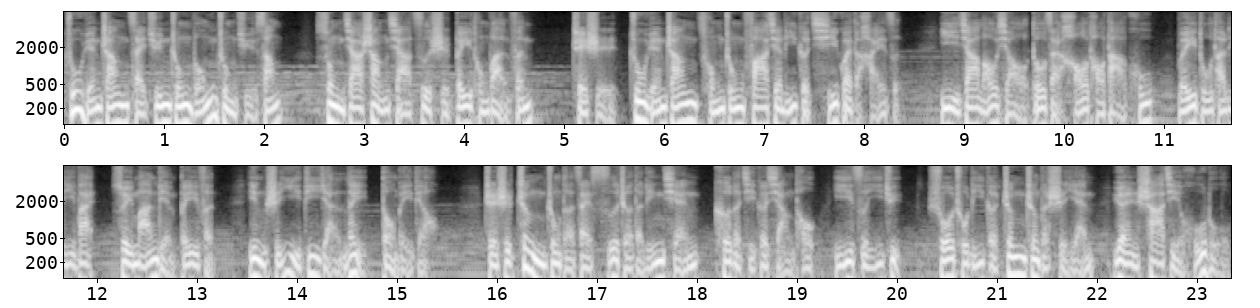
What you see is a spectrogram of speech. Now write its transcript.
朱元璋在军中隆重举丧，宋家上下自是悲痛万分。这时，朱元璋从中发现了一个奇怪的孩子，一家老小都在嚎啕大哭，唯独他例外，虽满脸悲愤，硬是一滴眼泪都没掉，只是郑重地在死者的灵前磕了几个响头，一字一句说出了一个铮铮的誓言：“愿杀尽胡虏，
